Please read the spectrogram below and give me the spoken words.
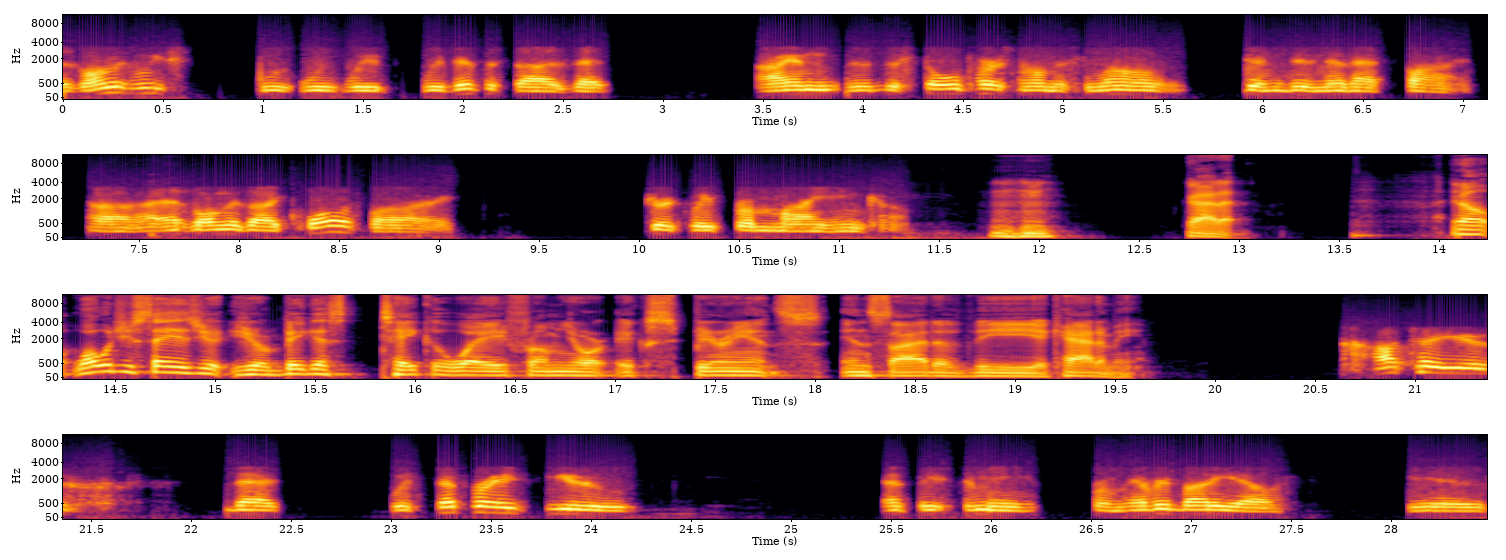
as long as we we we we've emphasized that I am the, the sole person on this loan, then, then, then that's fine. Uh, as long as I qualify strictly from my income. Mm-hmm. Got it. You know, what would you say is your, your biggest takeaway from your experience inside of the academy? I'll tell you that what separates you, at least to me, from everybody else is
